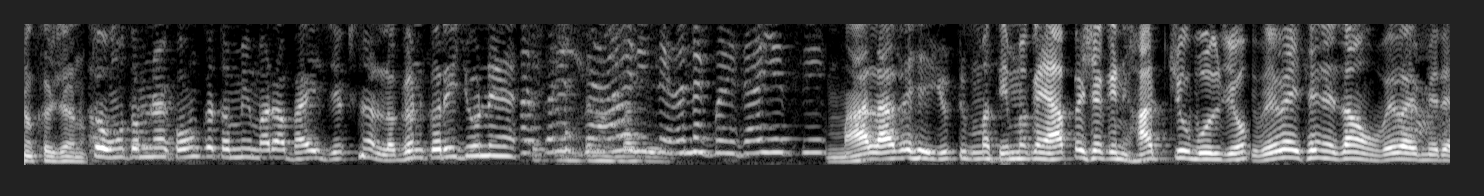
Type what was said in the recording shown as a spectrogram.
નો ખજાનો. તો હું તમને કહું કે તમે મારા ભાઈ જેક્સ ના લગ્ન કરી જો ને. માલ આવે છે યુટ્યુબમાંથી એમાં કઈ આપે છે કે નહીં? સાચું બોલજો. વેવાય થઈને જાઉં વેવાય મેરે.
